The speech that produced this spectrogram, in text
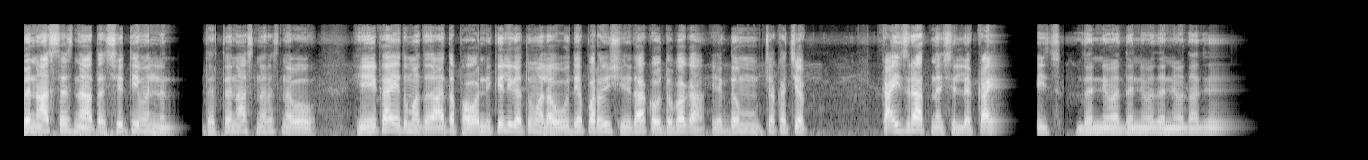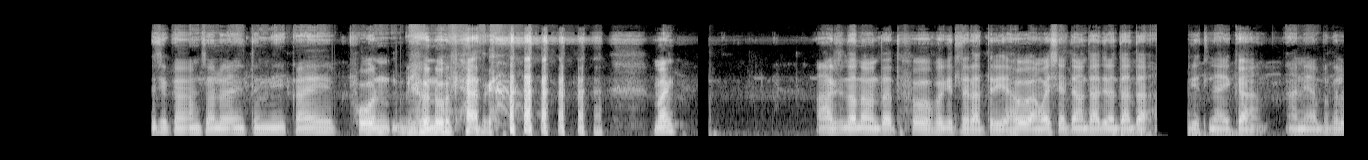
तण असतंच ना आता शेती म्हणलं तर तण असणारच ना हो. हे काय तुम्हाला आता फवारणी केली का तुम्हाला उद्या परवा दिवशी दाखवतो बघा एकदम चकाचक. काहीच राहत नाही शिल्लक काहीच धन्यवाद धन्यवाद धन्यवाद. आज त्याचे काम चालू आहे तुम्ही काय फोन घेऊन उभे आहात का? मग अर्जुन दादा म्हणतात हो बघितलं रात्री. हो वैशाल त्या म्हणतात आदिनाथ दादा घेतले आहे का? आणि आपण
